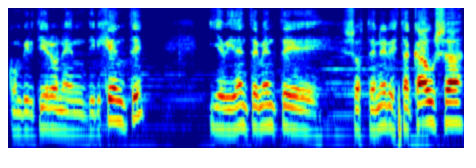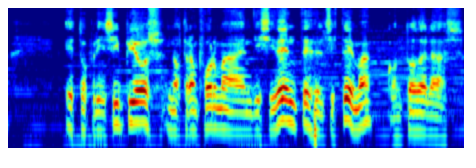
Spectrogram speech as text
convirtieron en dirigente y evidentemente sostener esta causa estos principios nos transforma en disidentes del sistema, con todas las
